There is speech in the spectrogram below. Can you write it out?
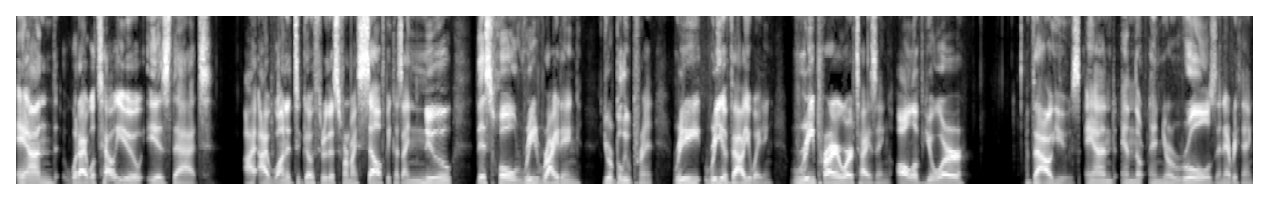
And what I will tell you is that I, I wanted to go through this for myself because I knew this whole rewriting your blueprint, re reevaluating, reprioritizing all of your values and and the and your rules and everything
